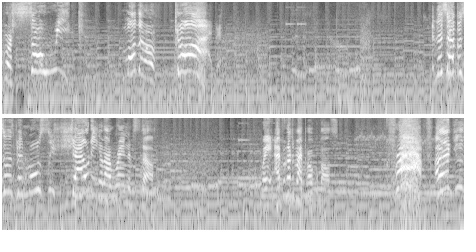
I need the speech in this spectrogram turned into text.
You are so weak! Mother of God! This episode has been mostly shouting about random stuff. Wait, I forgot to buy Pokeballs. Crap! I had to use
